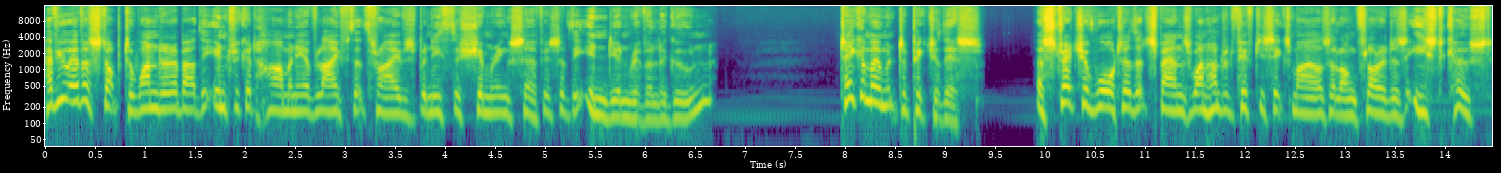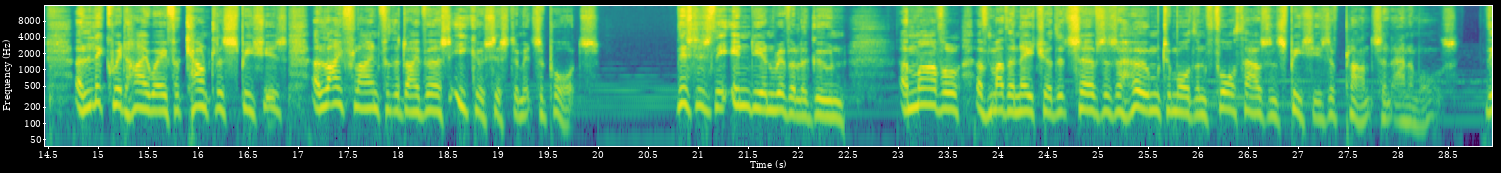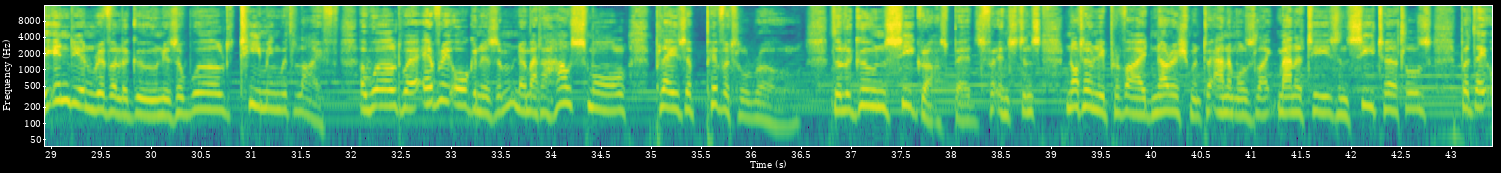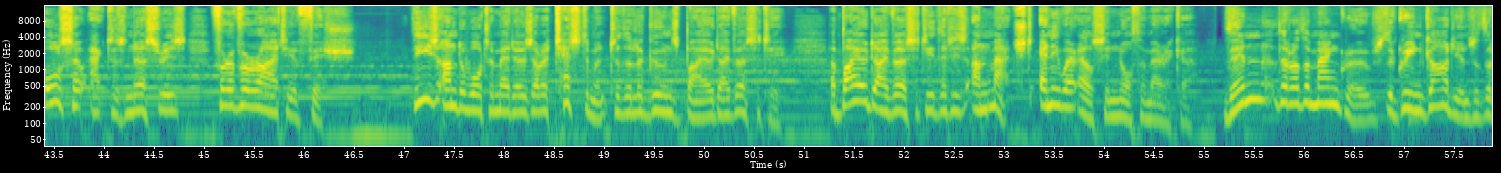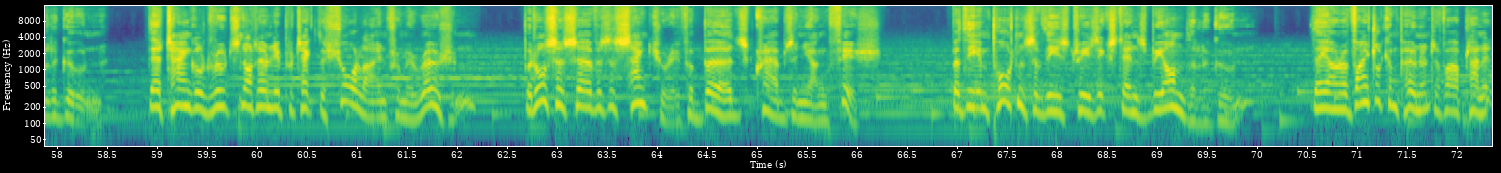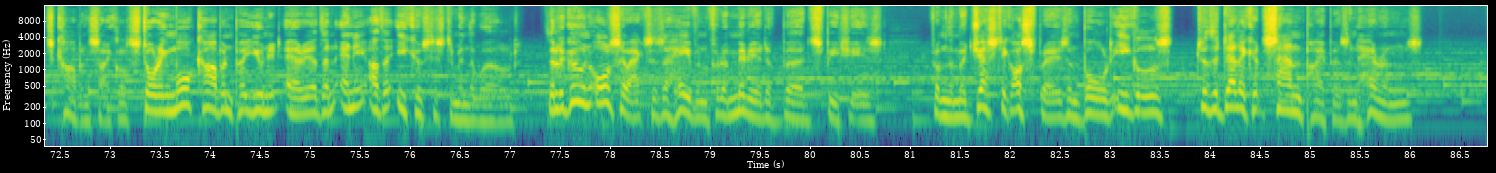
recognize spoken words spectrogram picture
Have you ever stopped to wonder about the intricate harmony of life that thrives beneath the shimmering surface of the Indian River Lagoon? Take a moment to picture this. A stretch of water that spans 156 miles along Florida's east coast, a liquid highway for countless species, a lifeline for the diverse ecosystem it supports. This is the Indian River Lagoon, a marvel of Mother Nature that serves as a home to more than 4,000 species of plants and animals. The Indian River Lagoon is a world teeming with life, a world where every organism, no matter how small, plays a pivotal role. The lagoon's seagrass beds, for instance, not only provide nourishment to animals like manatees and sea turtles, but they also act as nurseries for a variety of fish. These underwater meadows are a testament to the lagoon's biodiversity, a biodiversity that is unmatched anywhere else in North America. Then there are the mangroves, the green guardians of the lagoon. Their tangled roots not only protect the shoreline from erosion, but also serve as a sanctuary for birds, crabs and young fish. But the importance of these trees extends beyond the lagoon. They are a vital component of our planet's carbon cycle, storing more carbon per unit area than any other ecosystem in the world. The lagoon also acts as a haven for a myriad of bird species, from the majestic ospreys and bald eagles to the delicate sandpipers and herons.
